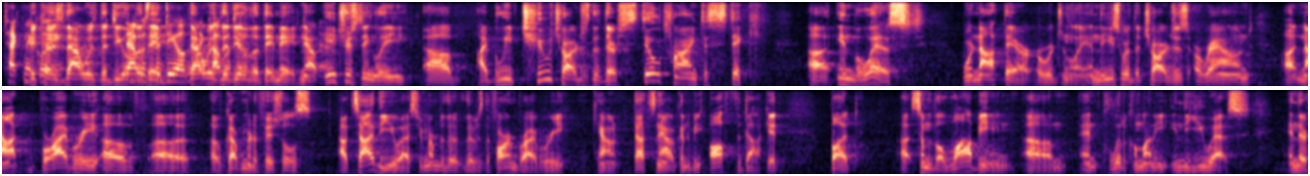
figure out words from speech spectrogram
technically. because that was the deal That that, was they the deal that they was the deal him. that they made. Now, interestingly, uh, I believe two charges that they're still trying to stick uh, in the list were not there originally, and these were the charges around uh, not bribery of uh, of government officials outside the U.S. Remember, the, there was the foreign bribery count. That's now going to be off the docket, but uh, some of the lobbying um, and political money in the U.S. and they're,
